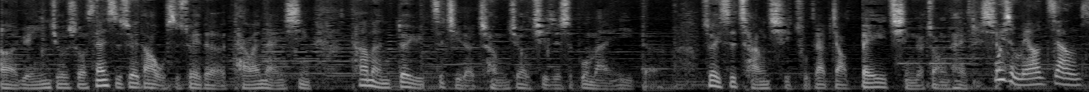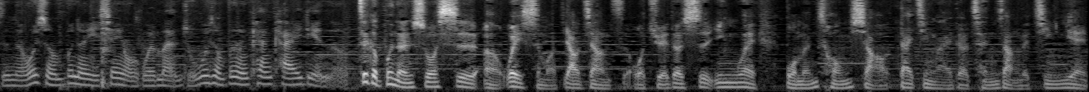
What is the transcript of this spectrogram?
呃原因，就是说，三十岁到五十岁的台湾男性，他们对于自己的成就其实是不满意的。所以是长期处在比较悲情的状态底下。为什么要这样子呢？为什么不能以现有为满足？为什么不能看开一点呢？这个不能说是呃为什么要这样子？我觉得是因为我们从小带进来的成长的经验，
